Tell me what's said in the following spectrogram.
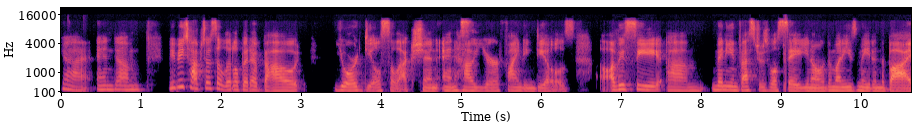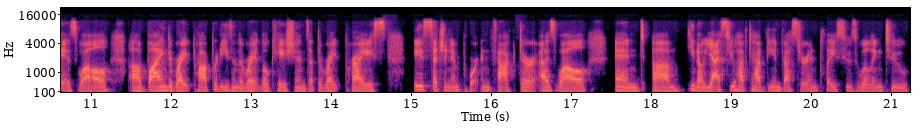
Yeah, and um, maybe talk to us a little bit about your deal selection and how you're finding deals. Obviously, um, many investors will say, you know, the money is made in the buy as well. Uh, buying the right properties in the right locations at the right price is such an important factor as well. And, um, you know, yes, you have to have the investor in place who's willing to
